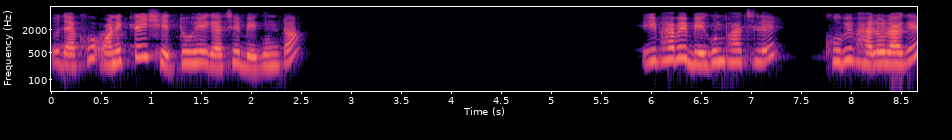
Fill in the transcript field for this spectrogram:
তো দেখো, অনেকটাই সেদ্ধ হয়ে গেছে বেগুনটা। এইভাবে বেগুন ভাজলে খুবই ভালো লাগে।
